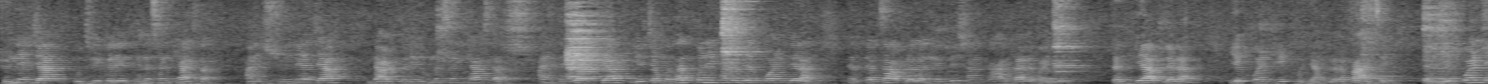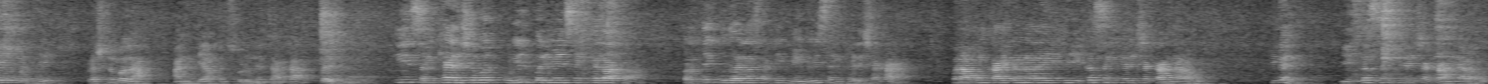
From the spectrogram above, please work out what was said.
शून्याच्या उजवीकडे धनसंख्या असतात आणि शून्याच्या डावीकडे ऋणसंख्या असतात. आणि त्याच्या त्या याच्या मधात पण एखादा जर पॉईंट दिला तर त्याचा आपल्याला निर्देशांक काढता आला पाहिजे. तर हे आपल्याला एक पॉईंट एक मध्ये आपल्याला आहे तर एक पॉईंट एक मध्ये प्रश्न बघा आणि ते आपण सोडवण्याचा आता प्रयत्न करू. की संख्या रेषेवर पुढील परिमेय संख्या दाखवा. प्रत्येक उदाहरणासाठी वेगळी संख्या रेषा काढा. पण आपण काय करणार आहे? इथे एकच संख्या रेषा काढणार आहोत. ठीक आहे? एकच संख्या रेषा काढणार आहोत.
